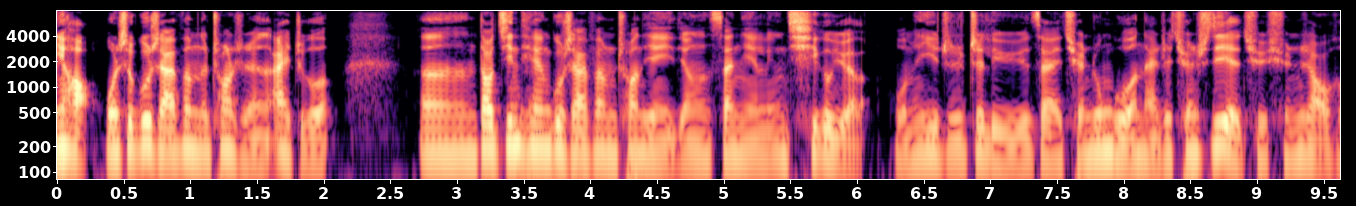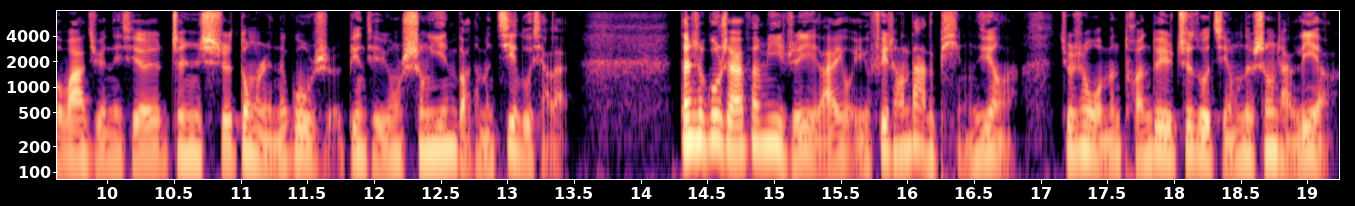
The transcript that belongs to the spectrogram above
你好，我是故事 FM 的创始人艾哲。嗯，到今天，故事 FM 创建已经三年零七个月了。我们一直致力于在全中国乃至全世界去寻找和挖掘那些真实动人的故事，并且用声音把它们记录下来。但是，故事 FM 一直以来有一个非常大的瓶颈啊，就是我们团队制作节目的生产力啊，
